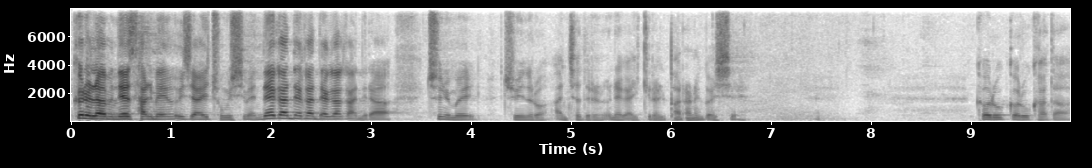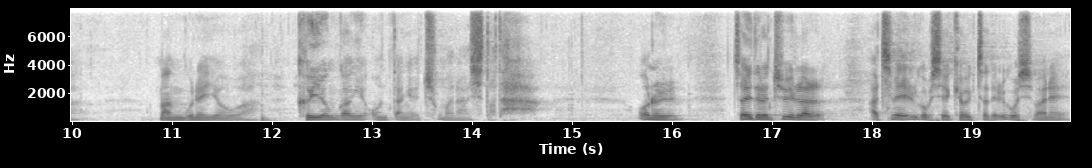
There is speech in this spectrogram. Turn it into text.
그러려면 내 삶의 의자의 중심에 내가 내가 내가가 아니라 주님의 주인으로 앉혀드리는 은혜가 있기를 바라는 것이에요. 거룩 거룩하다 만군의 여호와 그 영광이 온 땅에 충만하시도다. 오늘 저희들은 주일날 아침에 7시에 교육자들 7시 반에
